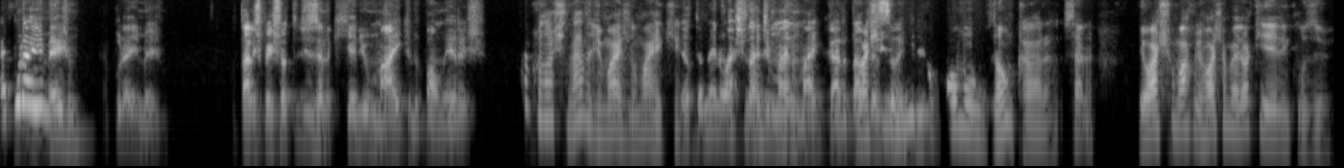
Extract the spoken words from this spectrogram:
É por aí mesmo. É por aí mesmo. O Thales Peixoto dizendo que queria o Mike do Palmeiras. Sabe que eu não acho nada demais no Mike? Eu também não acho nada demais no Mike, cara. Eu tava eu pensando acho ele aqui. muito comunzão, cara. Sério. Eu acho o Marcos Rocha melhor que ele, inclusive.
